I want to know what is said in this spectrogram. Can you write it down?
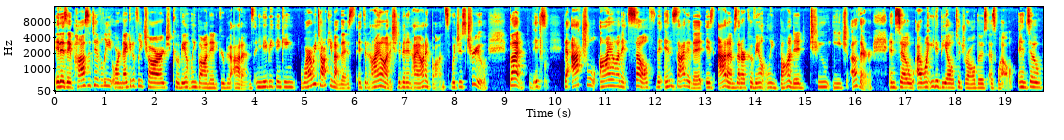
It is a positively or negatively charged, covalently bonded group of atoms. And you may be thinking, why are we talking about this? It's an ion. It should have been in ionic bonds, which is true. But it's the actual ion itself, the inside of it is atoms that are covalently bonded to each other. And so I want you to be able to draw those as well. And so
